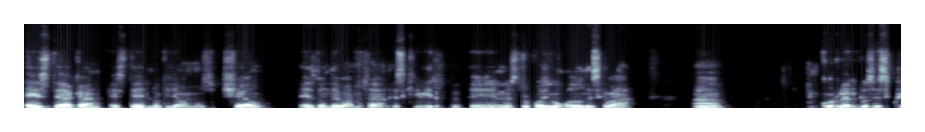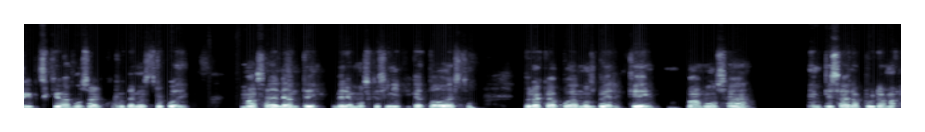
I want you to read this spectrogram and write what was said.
Este de acá, este lo que llamamos shell, es donde vamos a escribir eh, nuestro código o donde se va a correr los scripts que vamos a correr de nuestro código. Más adelante veremos qué significa todo esto, pero acá podemos ver que vamos a empezar a programar.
